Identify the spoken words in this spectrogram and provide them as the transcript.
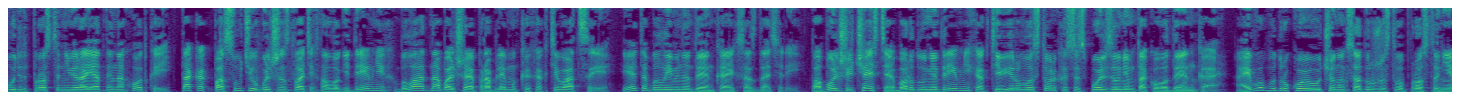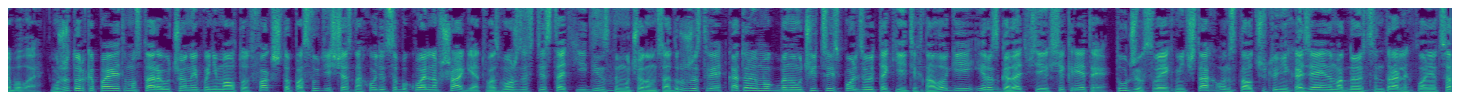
будет просто невероятной находкой, так как по сути у большинства технологий древних была одна большая проблема к их активации, и это было именно ДНК их создателей. По большей части оборудование древних активировалось только с использованием такого ДНК, а его под рукой у ученых Содружества просто не было. Уже только поэтому старый ученый понимал тот факт, что по сути сейчас находится буквально в шаге от возможности стать единственным ученым в Содружестве, который мог бы научиться использовать такие технологии и разгадать все их секреты. Тут же в своих мечтах он стал чуть ли не хозяином одной из центральных планет в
